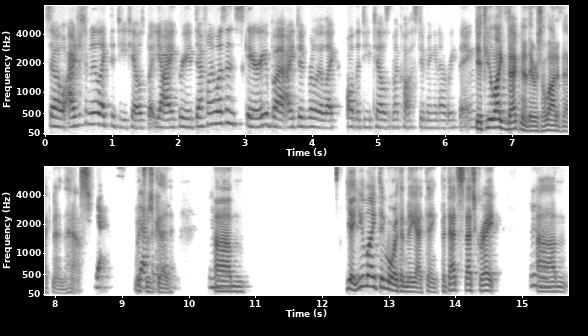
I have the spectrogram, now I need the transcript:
So I just really like the details, but yeah, I agree. It definitely wasn't scary, but I did really like all the details and the costuming and everything. If you like Vecna, there was a lot of Vecna in the house, yes, which was good. definitely. Mhm. Um, yeah, you liked it more than me, I think, but that's that's great. Mhm. Um,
